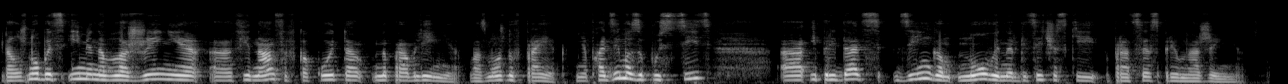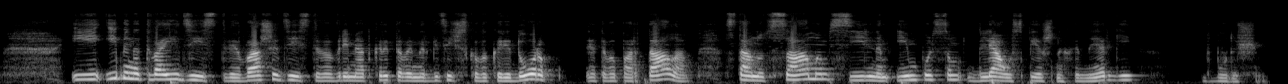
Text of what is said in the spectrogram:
должно быть именно вложение э, финансов в какое-то направление, возможно, в проект. Необходимо запустить э, и придать деньгам новый энергетический процесс приумножения. И именно твои действия, ваши действия во время открытого энергетического коридора этого портала станут самым сильным импульсом для успешных энергий в будущем.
